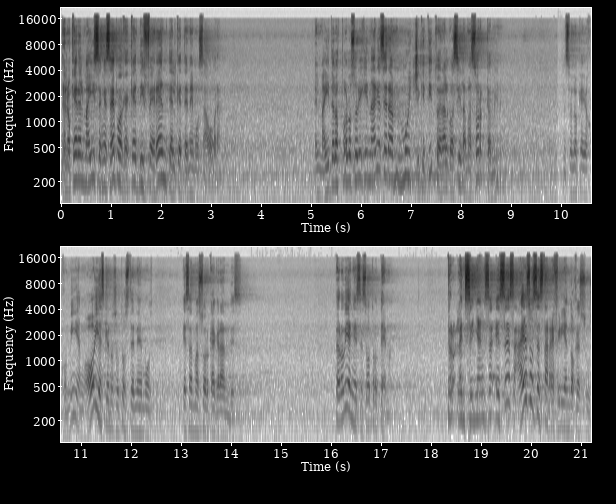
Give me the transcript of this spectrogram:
de lo que era el maíz en esa época, que es diferente al que tenemos ahora. El maíz de los pueblos originarios era muy chiquitito, era algo así, la mazorca, miren. Eso es lo que ellos comían. Hoy es que nosotros tenemos esas mazorcas grandes. Pero bien, ese es otro tema. Pero la enseñanza es esa, a eso se está refiriendo Jesús.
